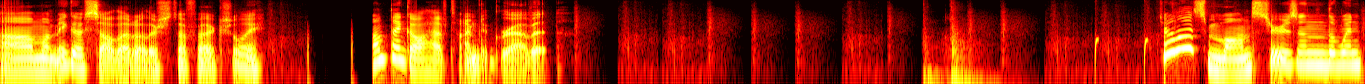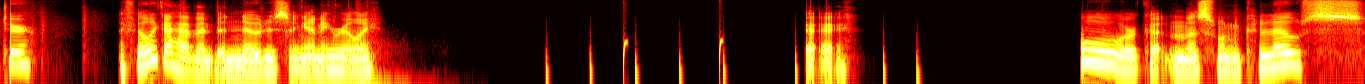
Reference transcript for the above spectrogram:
Um, let me go sell that other stuff, actually. I don't think I'll have time to grab it. There less monsters in the winter? I feel like I haven't been noticing any really. Okay. Oh, we're cutting this one close.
